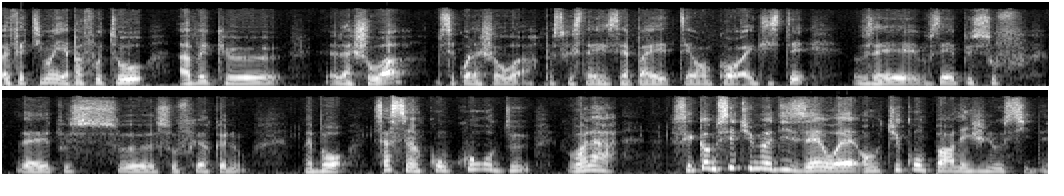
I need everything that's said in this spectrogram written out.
Effectivement, il n'y a pas photo avec euh, la Shoah. C'est quoi la Shoah? Parce que ça n'a pas été encore existé. Vous avez, vous avez plus, vous avez plus euh, souffrir que nous. Mais bon, ça c'est un concours de... Voilà. C'est comme si tu me disais, ouais, tu compares les génocides.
